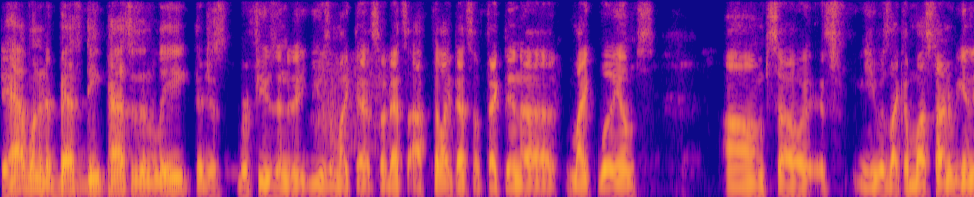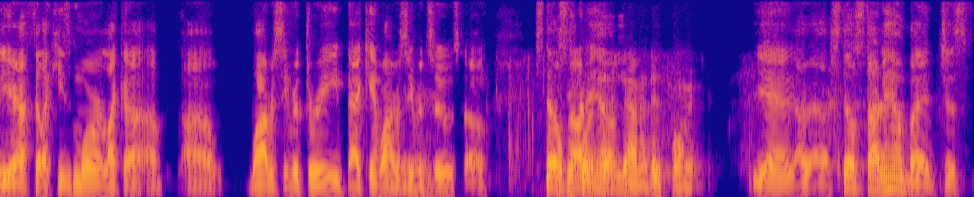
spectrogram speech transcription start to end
they have one of the best deep passers in the league. They're just refusing to use them like that. So that's I feel like that's affecting uh, Mike Williams. Um, so it's he was like a must start in the beginning of the year. I feel like he's more like a, a, a wide receiver three, back end wide receiver two. So still for starting him. touchdown at this point. Yeah, I, I'm still starting him, but just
